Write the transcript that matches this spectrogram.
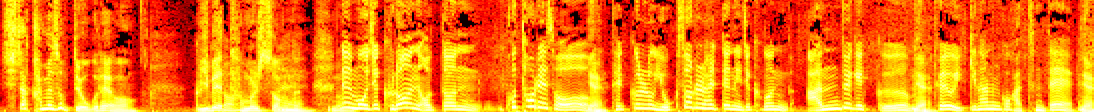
시작하면서부터 욕을 해요. 입에 그렇죠. 담을 수 없는. 네. 근데 뭐 이제 그런 어떤 포털에서 예. 댓글로 욕설을 할 때는 이제 그건 안 되게끔 예. 되어 있긴 하는 것 같은데 예.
